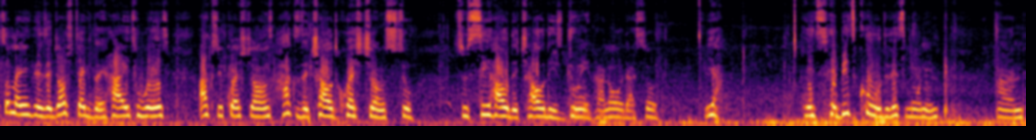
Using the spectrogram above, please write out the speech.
so many things. They just check the height, weight, ask you questions, ask the child questions too to see how the child is doing and all that. So yeah. It's a bit cold this morning and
